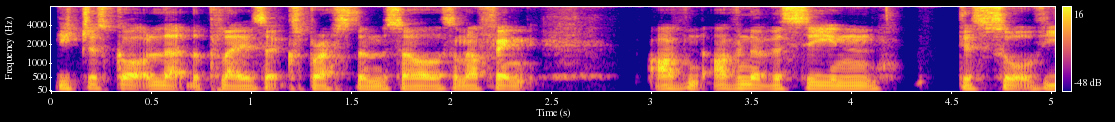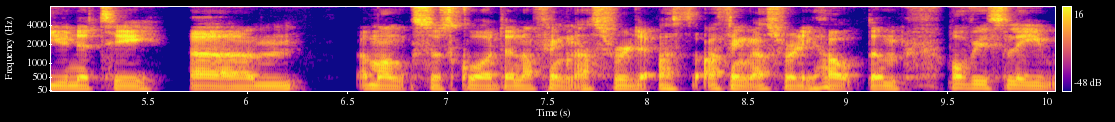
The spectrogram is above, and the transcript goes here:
you just got to let the players express themselves, and I think I've I've never seen this sort of unity. Um, amongst the squad, and I think that's really, I, th- I think that's really helped them. Obviously,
